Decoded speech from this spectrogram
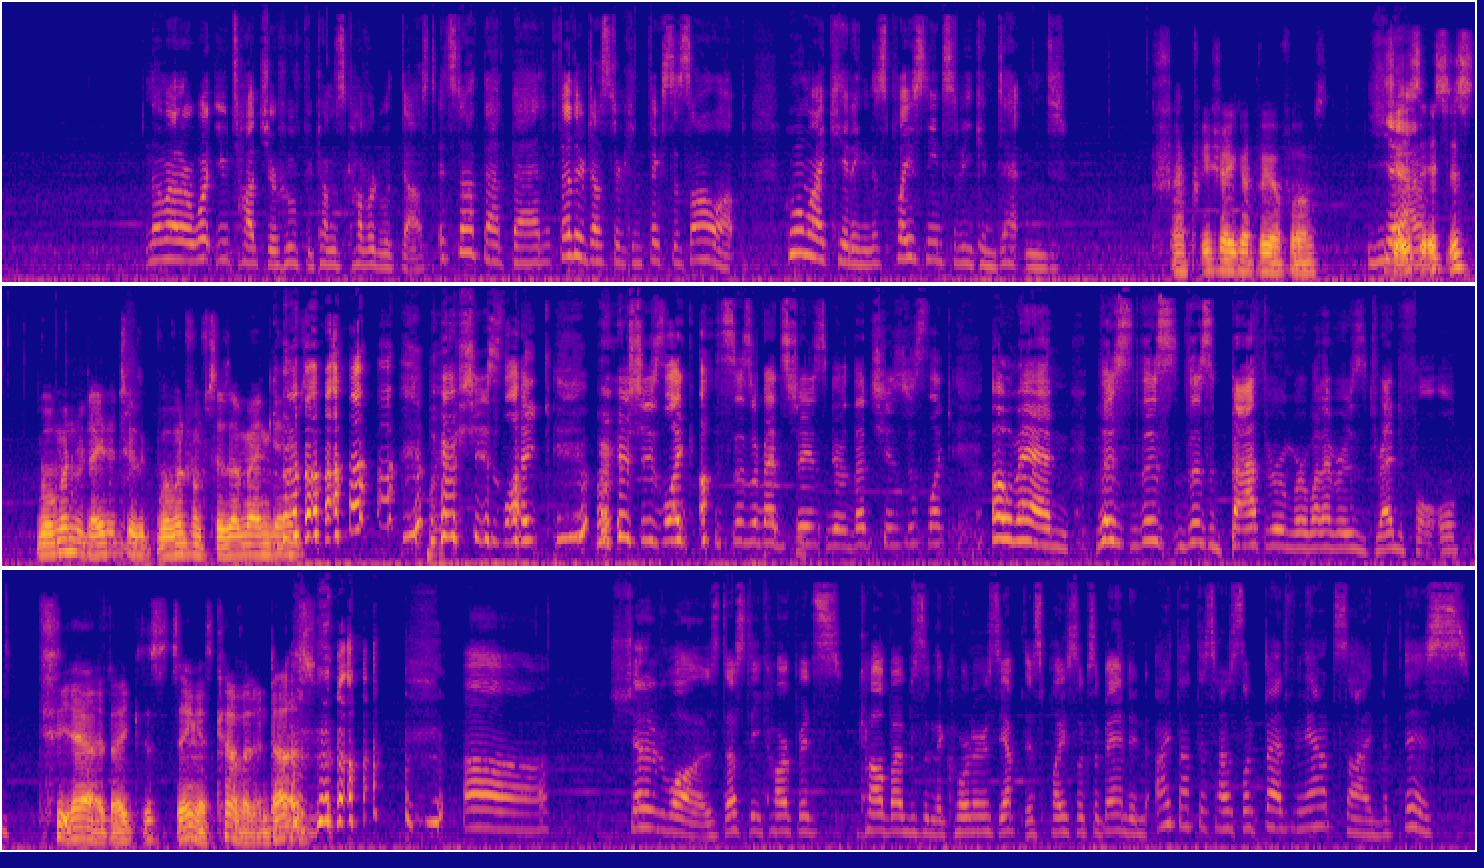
No matter what you touch, your hoof becomes covered with dust. It's not that bad. Feather Duster can fix this all up. Who am I kidding? This place needs to be condemned. I'm pretty sure you got video forms. Yeah. Is, is this woman related to the woman from Scissorman games? where she's like, where she's like, oh, Scissorman's chasing her, and then she's just like, oh man, this, this, this bathroom or whatever is dreadful. yeah, like this thing is covered in dust. Ah, shattered walls, dusty carpets, cobwebs in the corners. Yep, this place looks abandoned. I thought this house looked bad from the outside, but this,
